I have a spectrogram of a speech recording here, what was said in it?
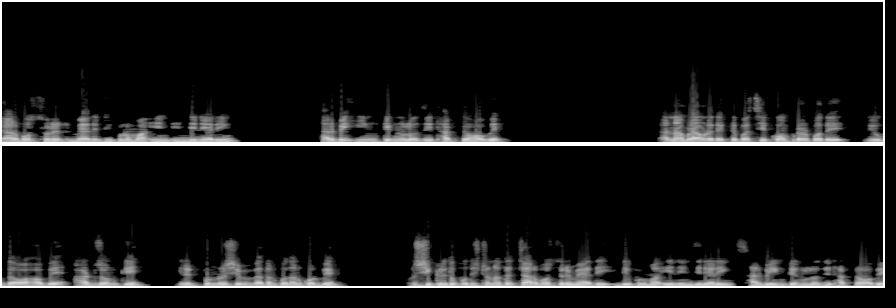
চার বছরের মেয়াদী diploma in engineering surveying technology থাকতে হবে। চার নম্বরে আমরা দেখতে পাচ্ছি, কম্পিউটার পদে নিয়োগ দেওয়া হবে আট জনকে গ্রেড পনেরো হিসেবে বেতন প্রদান করবে। কোনো স্বীকৃত প্রতিষ্ঠান হতে চার বছরের মেয়াদী diploma in engineering surveying technology থাকতে হবে।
